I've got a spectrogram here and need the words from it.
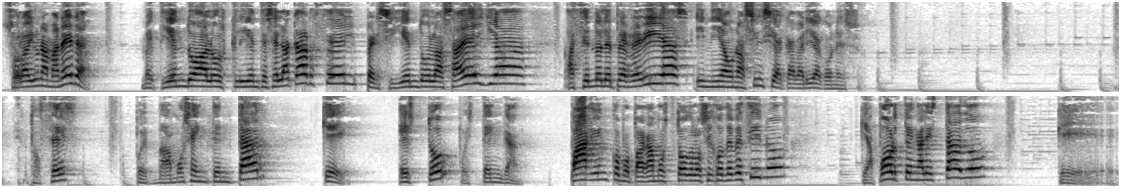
Solo hay una manera. Metiendo a los clientes en la cárcel, persiguiéndolas a ella, haciéndole perrerías y ni aún así se acabaría con eso. Entonces, pues vamos a intentar que esto pues tengan, paguen como pagamos todos los hijos de vecinos, que aporten al Estado, que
